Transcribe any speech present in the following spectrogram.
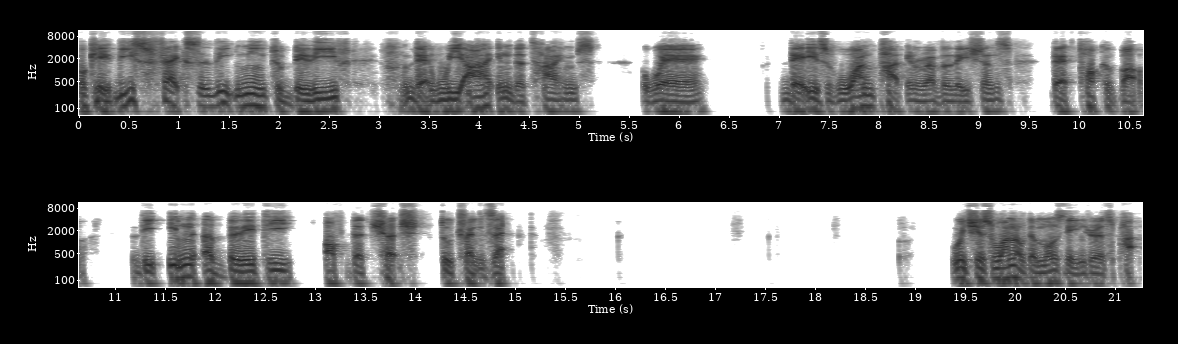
Okay, these facts lead me to believe that we are in the times where there is one part in Revelations that talk about the inability of the church to transact. Which is one of the most dangerous part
